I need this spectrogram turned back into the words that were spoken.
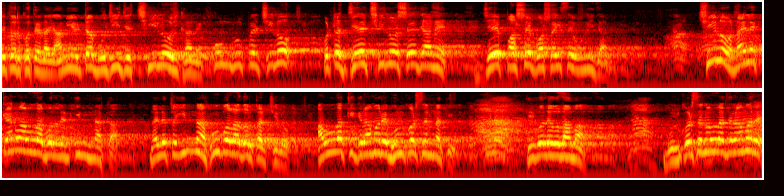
বিতর্কতে নাই। আমি এটা বুঝি যে ছিল ওইখানে, কোন রূপে ছিল, ওটা যে ছিল সে জানে, যে পাশে বসাইছে উনি জানে। ছিল, নাইলে কেন আল্লাহ বললেন ইন্নাকা? নাইলে তো ইন্না হু বলা দরকার ছিল। আল্লাহ কি গ্রামারে ভুল করছেন নাকি? কি বলে ওলামা? ভুল করছেন আল্লাহ গ্রামারে?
